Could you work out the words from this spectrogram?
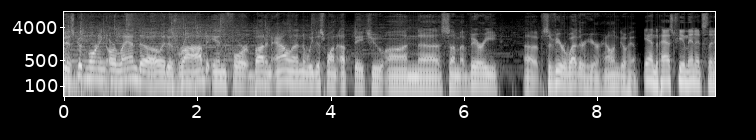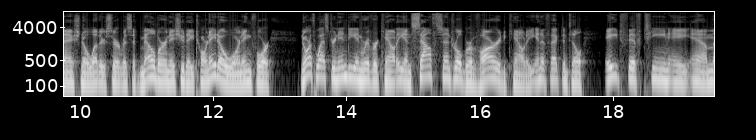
It is Good Morning Orlando. It is Rob in for Bud and Alan. We just want to update you on uh, some very uh, severe weather here. Alan, go ahead. Yeah, in the past few minutes, the National Weather Service at Melbourne issued a tornado warning for northwestern Indian River County and south central Brevard County in effect until 8:15 a.m.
